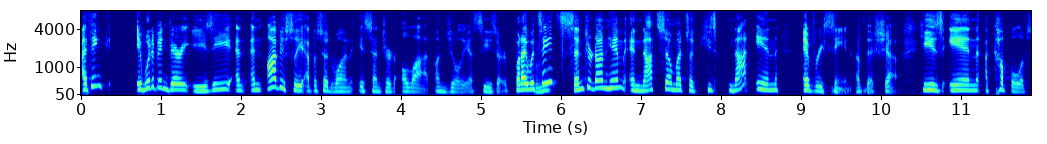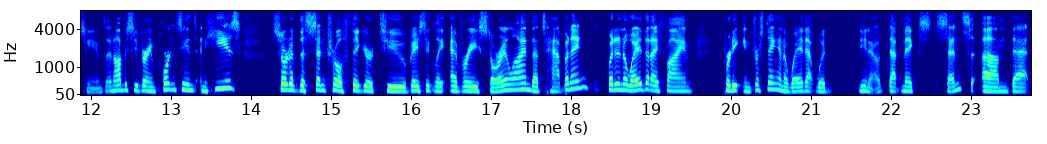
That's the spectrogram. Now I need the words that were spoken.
I think it would have been very easy, and and obviously episode one is centered a lot on Julius Caesar, but I would say mm-hmm. it's centered on him and not so much like he's not in every scene of this show. He's in a couple of scenes, and obviously very important scenes, and he's sort of the central figure to basically every storyline that's happening, but in a way that I find pretty interesting in a way that would you know that makes sense um that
